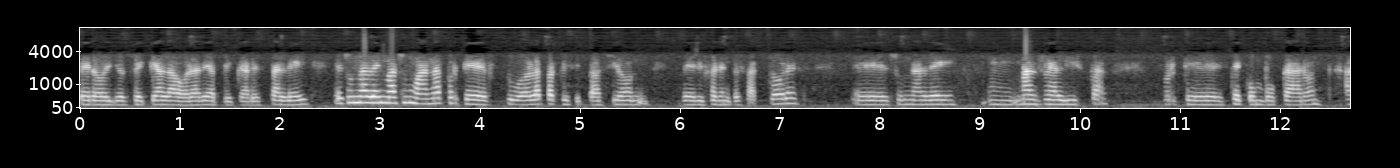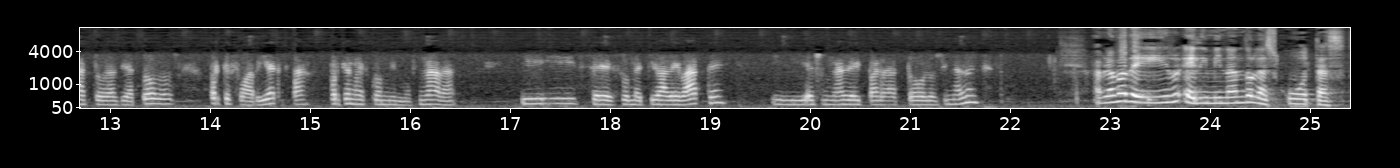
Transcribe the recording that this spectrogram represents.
pero yo sé que a la hora de aplicar esta ley es una ley más humana porque tuvo la participación de diferentes actores, es una ley Mm, más realista porque se convocaron a todas y a todos, porque fue abierta, porque no escondimos nada y se sometió a debate y es una ley para todos los sinaloenses. Hablaba de ir eliminando las cuotas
